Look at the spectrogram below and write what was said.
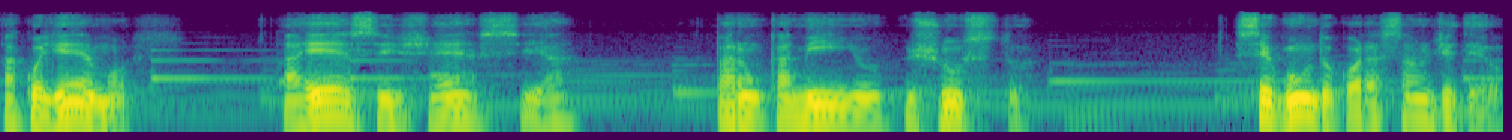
Acolhemos a exigência para um caminho justo segundo o coração de Deus.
